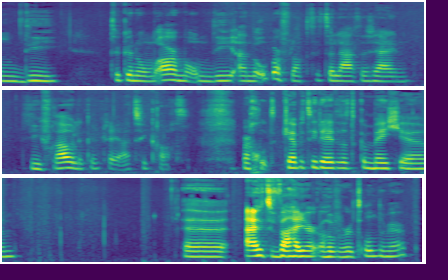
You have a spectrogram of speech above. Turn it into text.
om die te kunnen omarmen, om die aan de oppervlakte te laten zijn. Die vrouwelijke creatiekracht. Maar goed, ik heb het idee dat ik een beetje uh, uitwaaier over het onderwerp.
